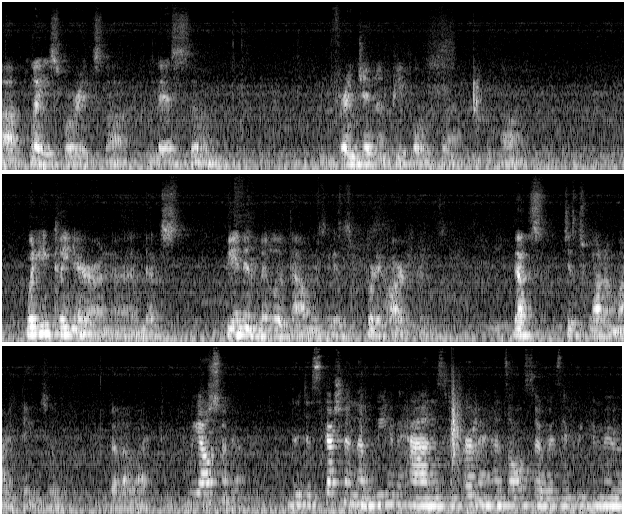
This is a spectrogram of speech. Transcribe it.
uh, place where it's, uh, less, um, infringing on people's, uh, uh, we need clean air and, and that's, being in the middle of town is, is pretty hard. and That's just one of my things that, that I like to. We also- The discussion that we have had as department heads also is if we can move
